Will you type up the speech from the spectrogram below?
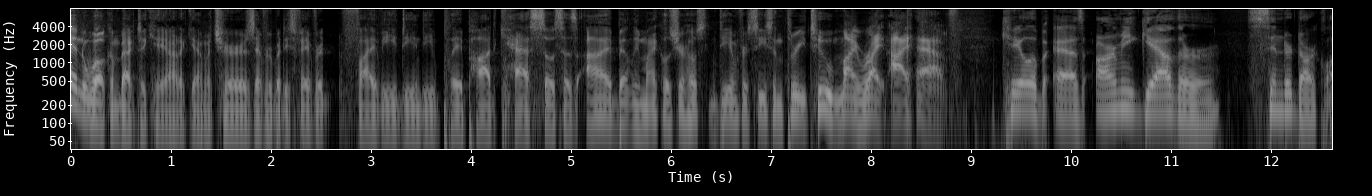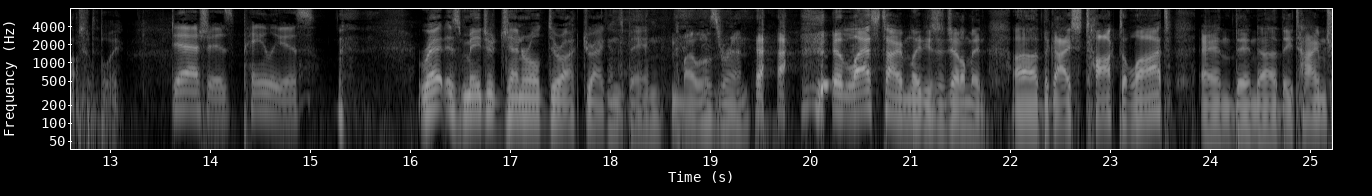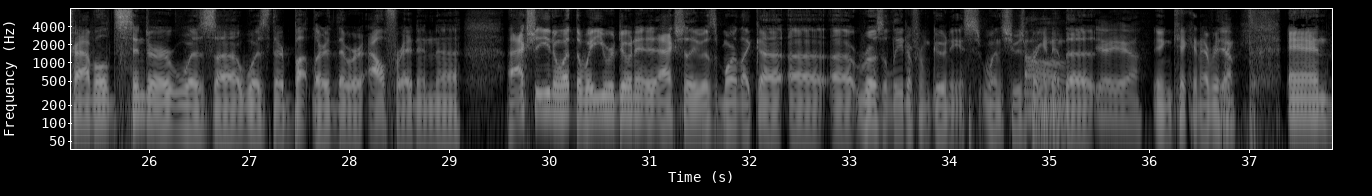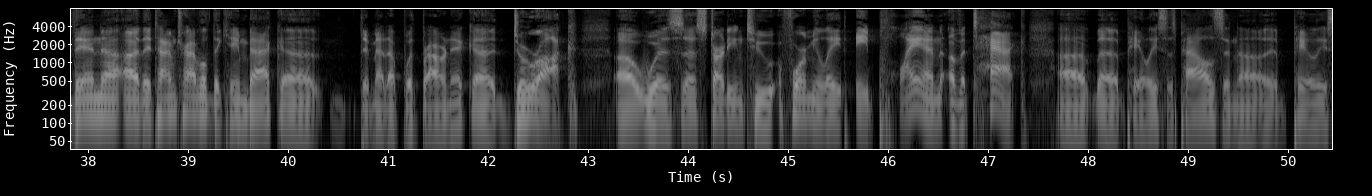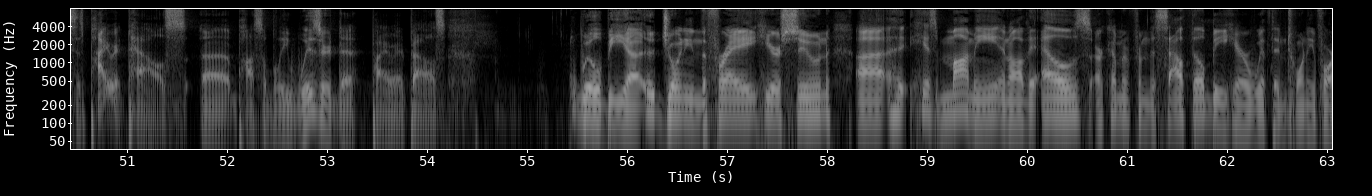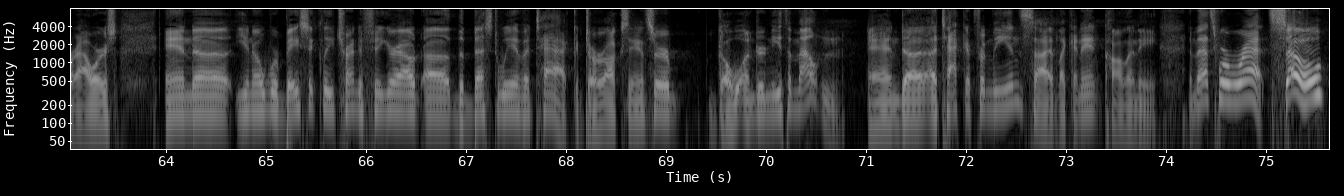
And welcome back to Chaotic Amateurs, everybody's favorite 5e D&D play podcast. So says I, Bentley Michaels, your host and DM for season 3. To my right, I have Caleb as Army Gatherer, Cinder Darkloft. boy. Dash is Peleus. Rhett is Major General Duroc Dragonsbane. Milo's Ren. And last time, ladies and gentlemen, uh, the guys talked a lot, and then uh, they time traveled. Cinder was uh, was their butler. They were Alfred, and uh, actually, you know what? The way you were doing it, it actually was more like a, a, a Rosalita from Goonies when she was bringing in Oh, the yeah, yeah. and kicking everything. And then uh, uh, they time traveled. They came back. Uh, they met up with Browernick. Uh, Duroc uh, was uh, starting to formulate a plan of attack. Uh, uh, Peleus' pals and uh, Peleus' pirate pals, uh, possibly wizard pirate pals will be uh, joining the fray here soon. Uh, his mommy and all the elves are coming from the south. They'll be here within 24 hours. And, uh, you know, we're basically trying to figure out uh, the best way of attack. Duroc's answer go underneath a mountain and uh, attack it from the inside like an ant colony. And that's where we're at. So.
